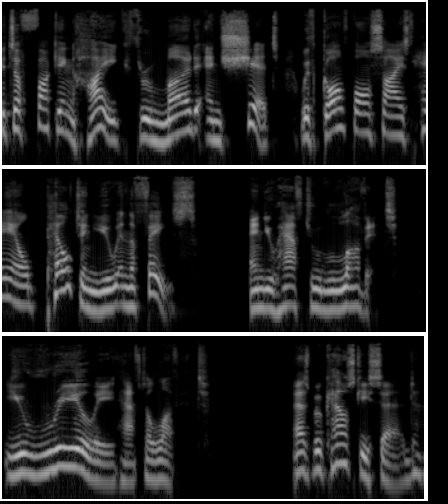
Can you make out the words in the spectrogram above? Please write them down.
It's a fucking hike through mud and shit with golf ball sized hail pelting you in the face. And you have to love it. You really have to love it. As Bukowski said,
